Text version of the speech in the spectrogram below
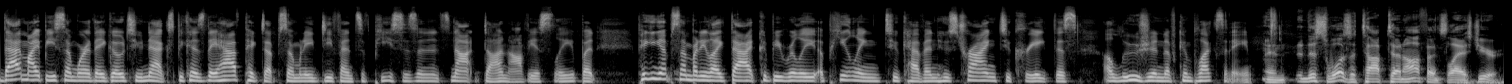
That might be somewhere they go to next because they have picked up so many defensive pieces and it's not done, obviously. But picking up somebody like that could be really appealing to Kevin, who's trying to create this illusion of complexity. And this was a top ten offense last year,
